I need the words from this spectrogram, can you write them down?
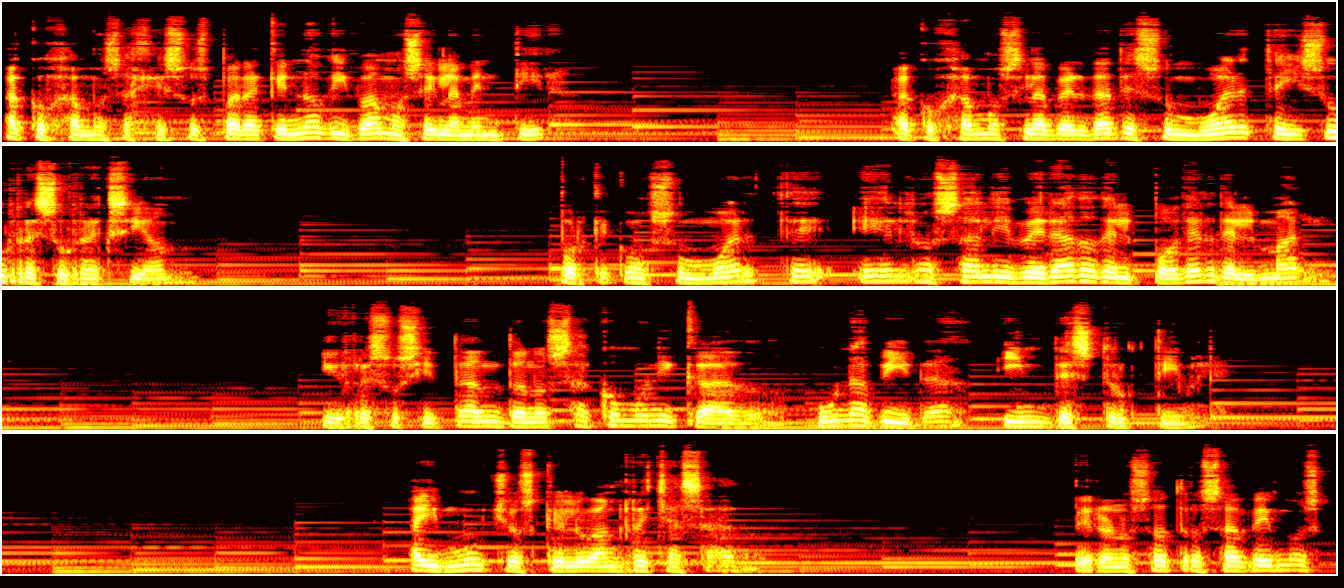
Acojamos a Jesús para que no vivamos en la mentira. Acojamos la verdad de su muerte y su resurrección porque con su muerte Él nos ha liberado del poder del mal y resucitando nos ha comunicado una vida indestructible. Hay muchos que lo han rechazado, pero nosotros sabemos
